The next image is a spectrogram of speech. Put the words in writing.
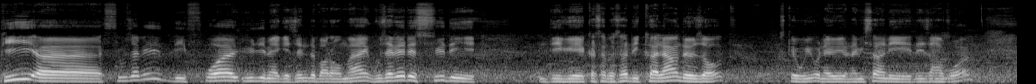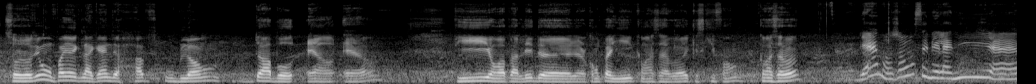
Puis, euh, si vous avez des fois eu des magazines de Baron Mag, vous avez reçu des, des, ça des collants d'eux autres. Parce que oui, on a, on a mis ça dans les, les envois. So, Aujourd'hui, on parle avec la gang de Hobbs Houblon Double LL. Puis, on va parler de leur compagnie, comment ça va, qu'est-ce qu'ils font. Comment ça va? Bien, bonjour, c'est Mélanie euh,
